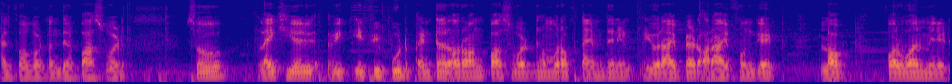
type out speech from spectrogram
has forgotten their password. So like here we, if you put enter a wrong password number of times then your ipad or iphone get locked for one minute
